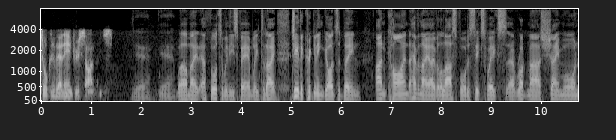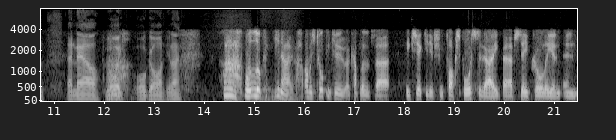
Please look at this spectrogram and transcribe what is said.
talking about Andrew Symonds. Yeah, yeah. Well, mate, our thoughts are with his family today. Gee, the cricketing gods have been unkind, haven't they, over the last four to six weeks? Uh, Rod Marsh, Shane Warne, and now Roy, oh. all gone, you know? Oh, well, look, you know, I was talking to a couple of uh, executives from Fox Sports today, uh, Steve Crawley and, and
